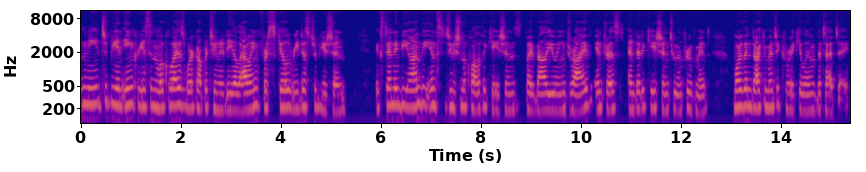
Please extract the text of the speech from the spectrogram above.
need to be an increase in localized work opportunity, allowing for skill redistribution, extending beyond the institutional qualifications by valuing drive, interest, and dedication to improvement more than documented curriculum vitae.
